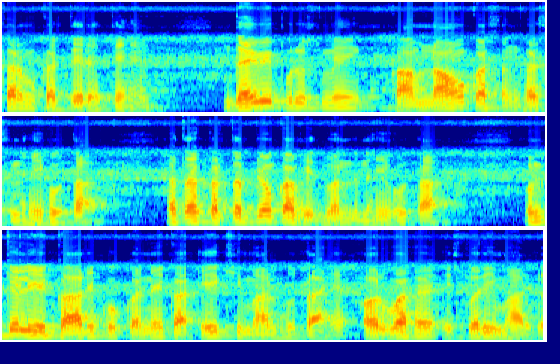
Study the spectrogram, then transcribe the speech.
कर्म करते रहते हैं। दैवी पुरुष में कामनाओं का संघर्ष नहीं होता, अतः कर्तव्यों का भी द्वंद्व नहीं होता। उनके लिए कार्य को करने का एक ही मार्ग होता है, और वह है ईश्वरीय मार्ग।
